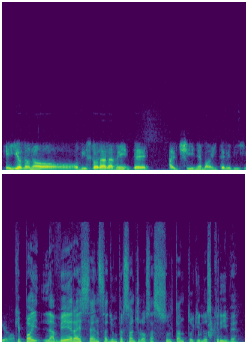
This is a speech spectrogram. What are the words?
che io non ho, ho visto raramente al cinema o in televisione. Che poi la vera essenza di un personaggio lo sa soltanto chi lo scrive.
